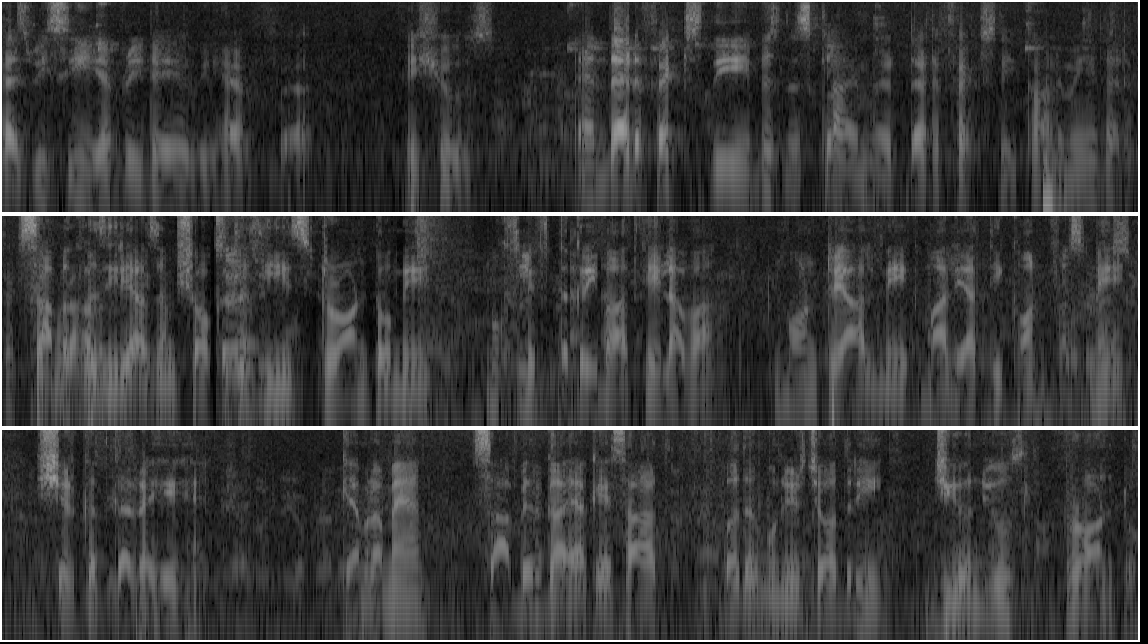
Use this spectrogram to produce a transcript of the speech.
As we see every day, we have uh, issues. And that affects the business climate, that affects the economy, that affects सबक वज़ीर. अजम शौकत अज़ीज़ टोरंटो में मुख्तलिफ़ तकरीबात के अलावा मॉन्ट्रियाल में एक मालियाती कॉन्फ्रेंस में शिरकत कर रहे हैं कैमरामैन साबिर गाया के साथ बदर मुनीर चौधरी जियो न्यूज़ टोरंटो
